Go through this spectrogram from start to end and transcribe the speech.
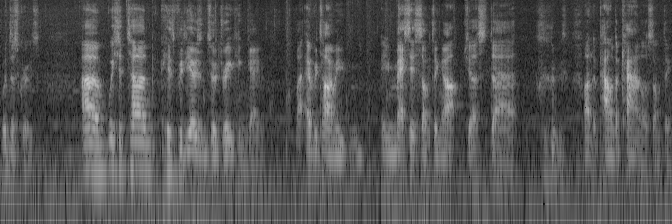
with the screws. Um, we should turn his videos into a drinking game. Like every time he he messes something up, just uh, I don't pound a can or something.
